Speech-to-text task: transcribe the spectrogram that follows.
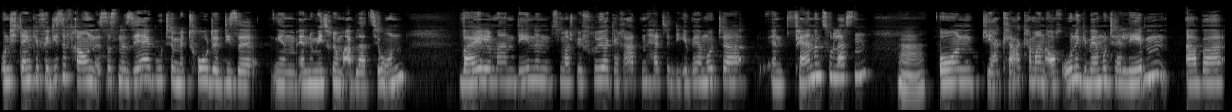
Und ich denke, für diese Frauen ist es eine sehr gute Methode, diese ähm, Endometriumablation, weil man denen zum Beispiel früher geraten hätte, die Gebärmutter entfernen zu lassen. Hm. Und ja, klar kann man auch ohne Gebärmutter leben, aber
